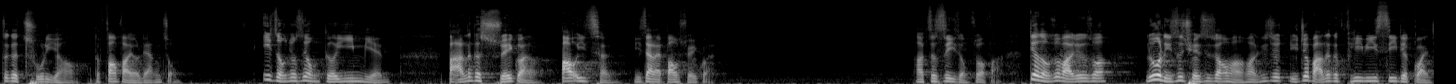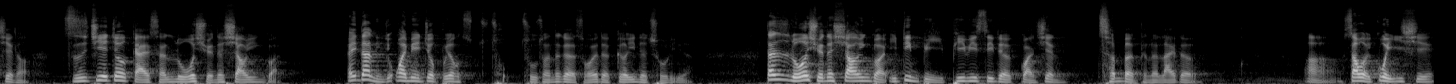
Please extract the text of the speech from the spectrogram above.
这个处理哦的方法有两种，一种就是用隔音棉把那个水管包一层，你再来包水管。好，这是一种做法。第二种做法就是说，如果你是全室装潢的话，你就你就把那个 PVC 的管线哦，直接就改成螺旋的消音管。哎，那你就外面就不用储储存那个所谓的隔音的处理了。但是螺旋的消音管一定比 PVC 的管线成本可能来的啊稍微贵一些，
